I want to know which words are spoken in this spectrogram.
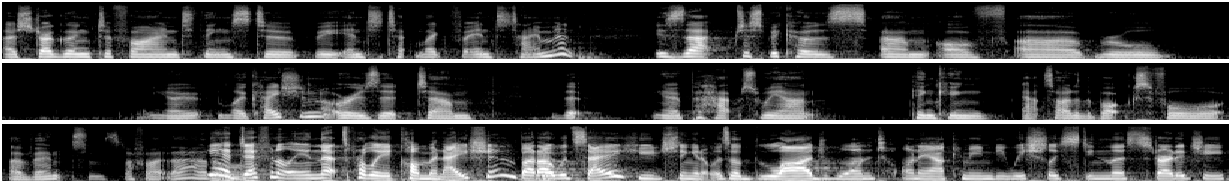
are struggling to find things to be enterta- like for entertainment. Is that just because um, of our rural, you know, location, or is it um, that you know perhaps we aren't thinking outside of the box for events and stuff like that? Yeah, or- definitely, and that's probably a combination. But I would say a huge thing, and it was a large want on our community wish list in the strategy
